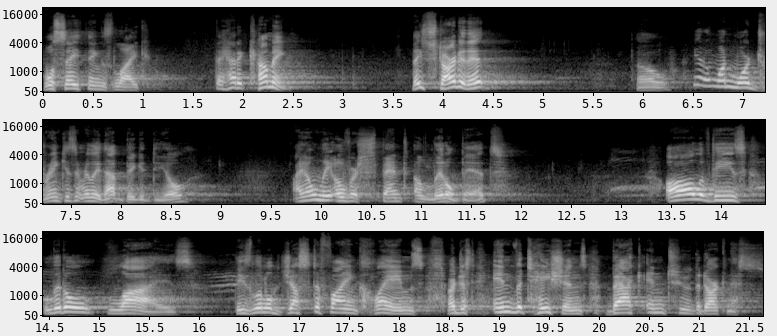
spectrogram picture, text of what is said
We'll say things like, they had it coming, they started it. Oh, you know, one more drink isn't really that big a deal. I only overspent a little bit. All of these little lies, these little justifying claims, are just invitations back into the darkness.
